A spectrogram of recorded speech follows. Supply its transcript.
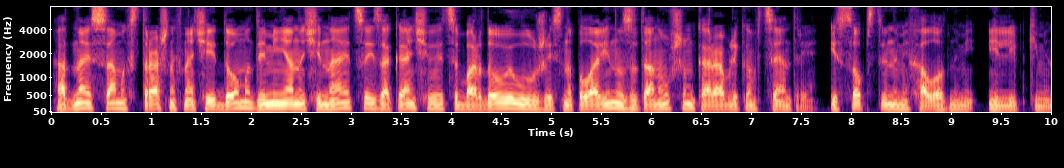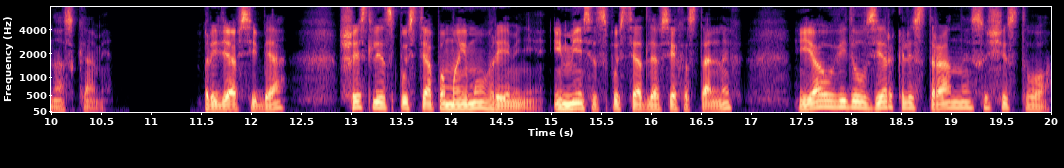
Одна из самых страшных ночей дома для меня начинается и заканчивается бордовой лужей с наполовину затонувшим корабликом в центре и собственными холодными и липкими носками. Придя в себя, шесть лет спустя по моему времени и месяц спустя для всех остальных, я увидел в зеркале странное существо.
